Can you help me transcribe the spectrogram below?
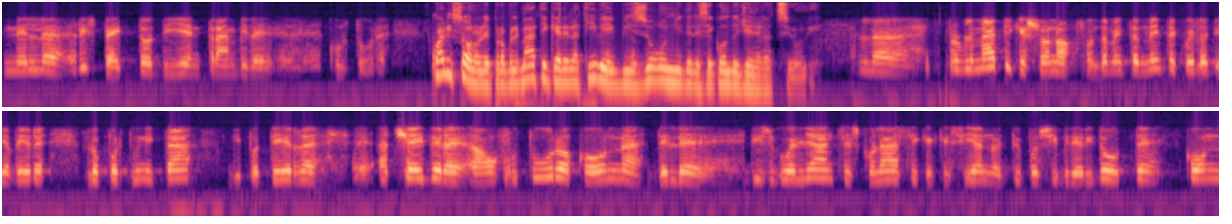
nel rispetto di entrambe le eh, culture. Quali sono le problematiche relative ai bisogni delle seconde generazioni? Le problematiche sono fondamentalmente quelle di avere l'opportunità di poter eh, accedere a un futuro con delle disuguaglianze scolastiche che siano il più possibile ridotte, con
